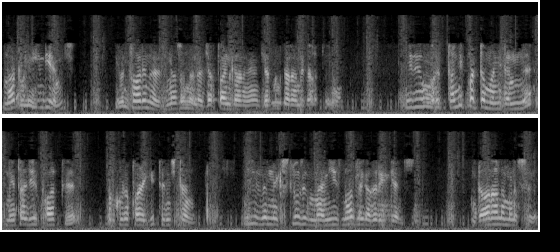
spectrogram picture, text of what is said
not only Indians even foreigners நான் சொன்னல ஜப்பான்காரங்க ஜெர்மன்காரன் அந்த காலத்துல இது ஒரு தனிப்பட்ட மனிதன் நேதாஜியை பார்த்து ஒரு கூட பழகி தெரிஞ்சுட்டாங்க. Is an exclusive man is not like other Indians தாராள மனசு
